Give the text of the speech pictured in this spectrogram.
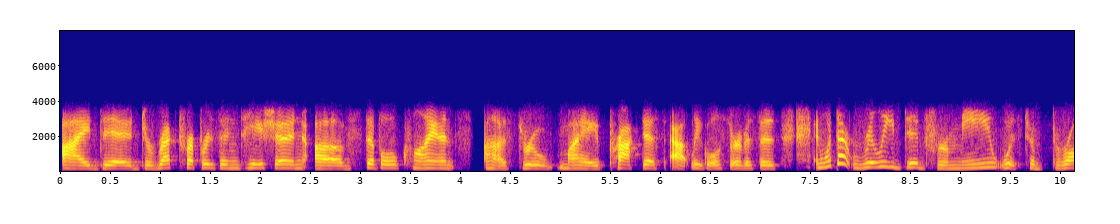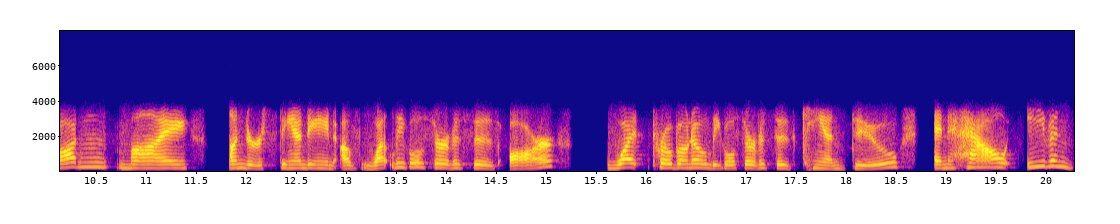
I did direct representation of civil clients uh, through my practice at Legal Services. And what that really did for me was to broaden my understanding of what legal services are, what pro bono legal services can do, and how even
